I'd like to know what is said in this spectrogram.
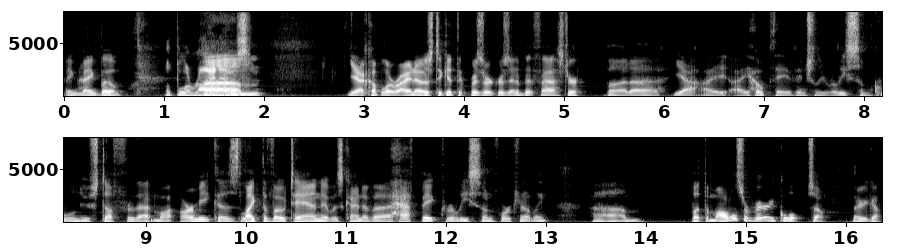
Bing, bang, boom. a couple of rhinos. Um, yeah, a couple of rhinos to get the berserkers in a bit faster. But uh, yeah, I, I hope they eventually release some cool new stuff for that mo- army because, like the Votann, it was kind of a half baked release, unfortunately. Um, but the models are very cool. So there you go.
